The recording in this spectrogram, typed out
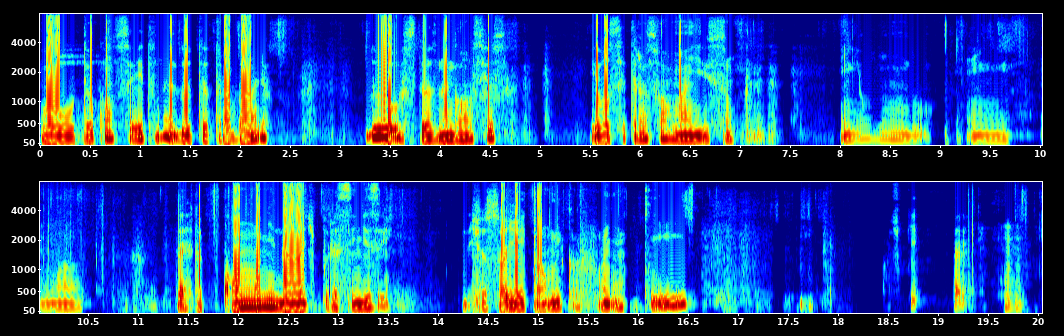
o teu conceito, né, do teu trabalho, dos teus negócios e você transformar isso em um mundo, em uma certa comunidade, por assim dizer. Deixa eu só ajeitar o microfone aqui. Acho que. Peraí.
